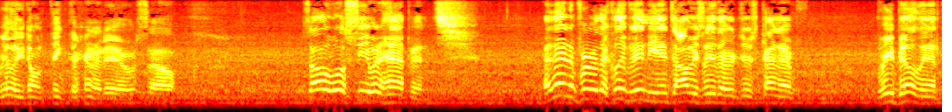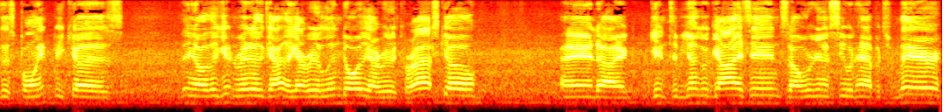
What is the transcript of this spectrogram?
really don't think they're going to do. So, so we'll see what happens. And then for the Cleveland Indians, obviously they're just kind of rebuilding at this point because you know they're getting rid of the guy. They got rid of Lindor, they got rid of Carrasco, and uh, getting some younger guys in. So we're going to see what happens from there.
